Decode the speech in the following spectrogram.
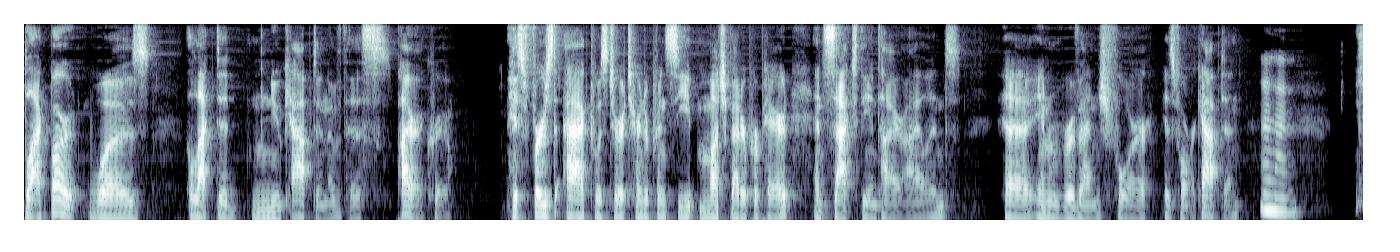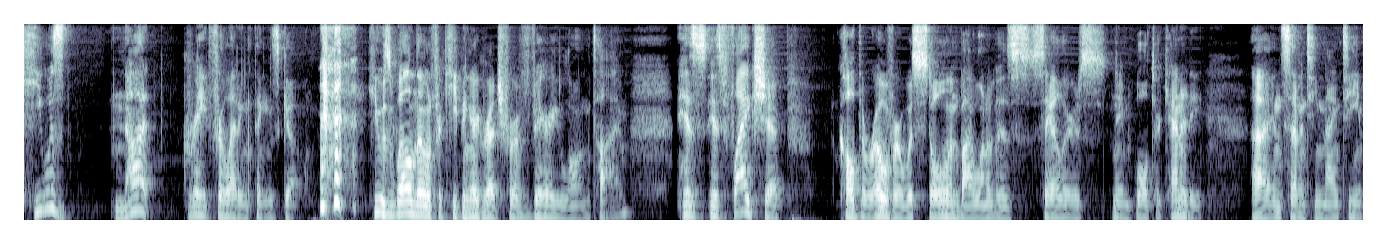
Black Bart was elected new captain of this pirate crew. His first act was to return to Principe much better prepared and sacked the entire island uh, in revenge for his former captain. He was not great for letting things go. he was well known for keeping a grudge for a very long time. His his flagship, called the Rover, was stolen by one of his sailors named Walter Kennedy uh, in 1719.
